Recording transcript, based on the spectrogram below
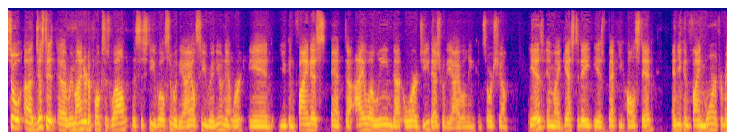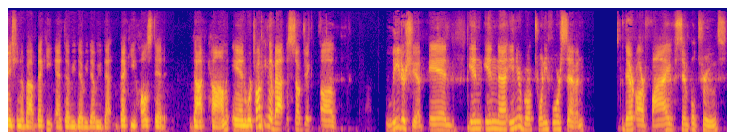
So uh, just a, a, reminder to folks as well, this is Steve Wilson with the ILC Radio Network, and you can find us at uh, iowalean.org. That's where the Iowa Lean Consortium is, and my guest today is Becky Halstead. And you can find more information about Becky at www.beckyhalstead.com. And we're talking about the subject of leadership. And in in uh, in your book, 24/7, there are five simple truths.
